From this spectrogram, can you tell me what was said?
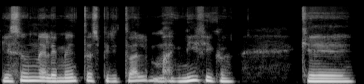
Y es un elemento espiritual magnífico que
